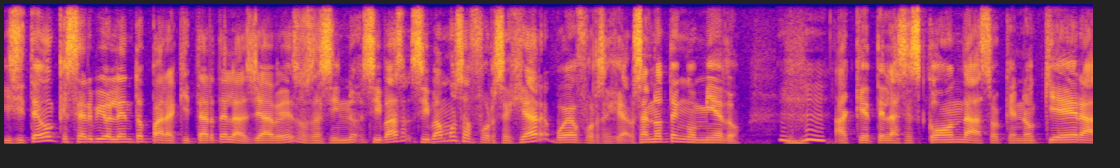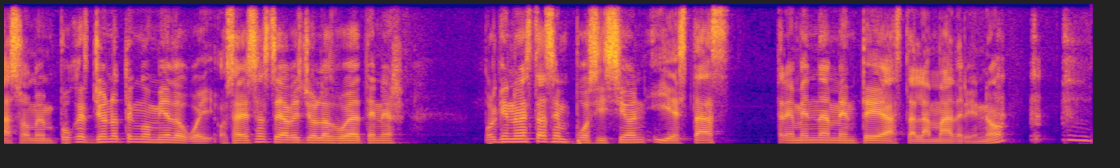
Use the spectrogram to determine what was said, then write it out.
y si tengo que ser violento para quitarte las llaves, o sea, si, no, si, vas, si vamos a forcejear, voy a forcejear. O sea, no tengo miedo a que te las escondas o que no quieras o me empujes. Yo no tengo miedo, güey. O sea, esas llaves yo las voy a tener. Porque no estás en posición y estás tremendamente hasta la madre, ¿no?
